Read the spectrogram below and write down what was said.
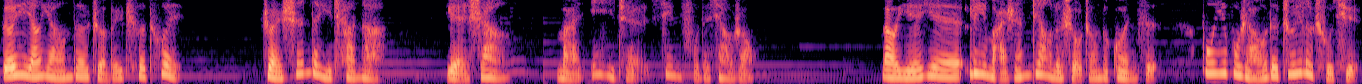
得意洋洋的准备撤退，转身的一刹那，脸上满溢着幸福的笑容。老爷爷立马扔掉了手中的棍子，不依不饶的追了出去。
